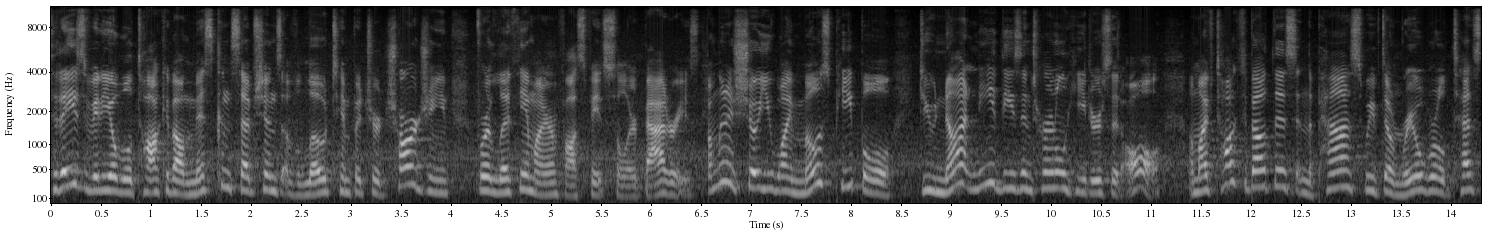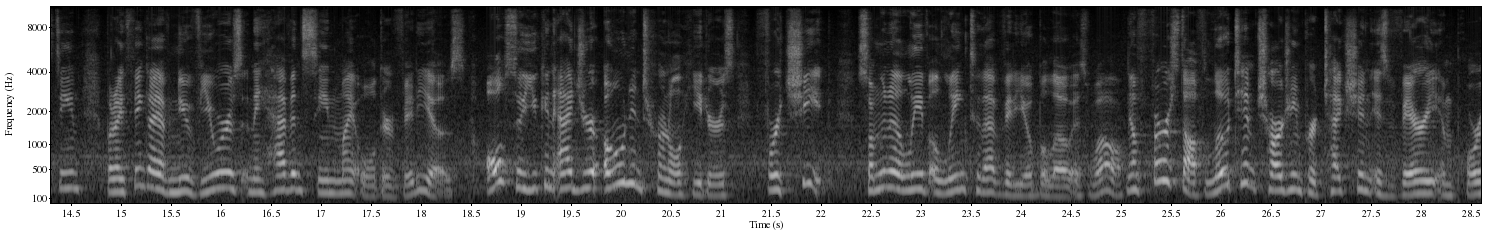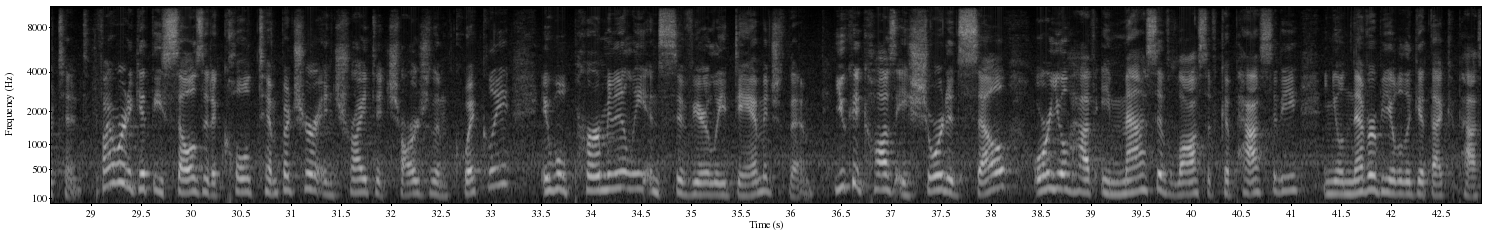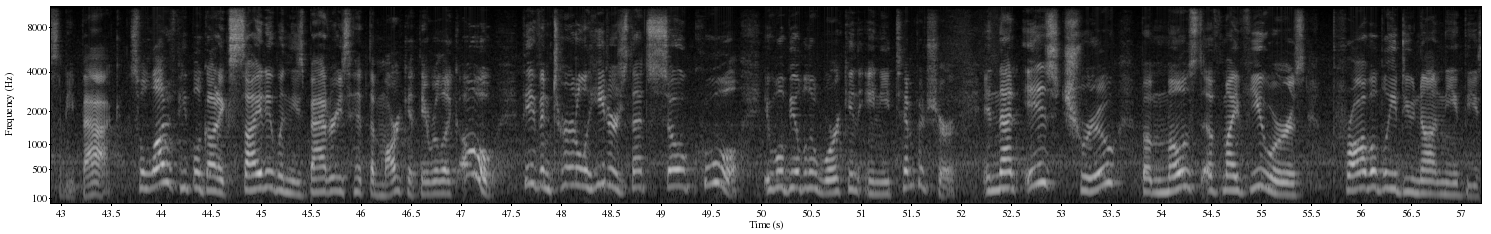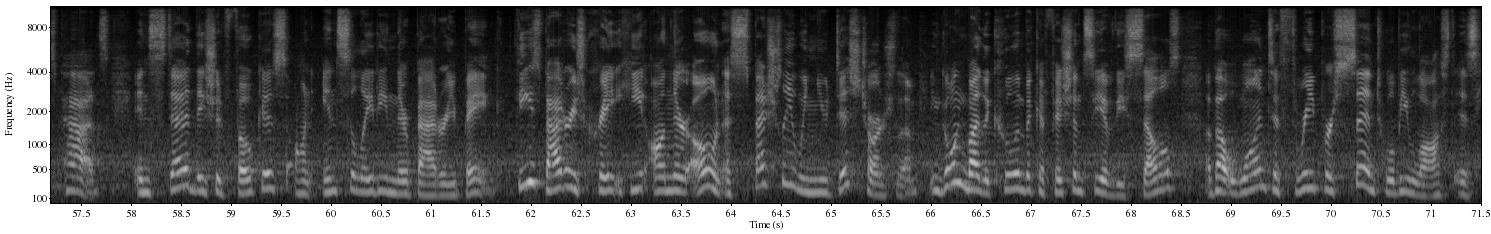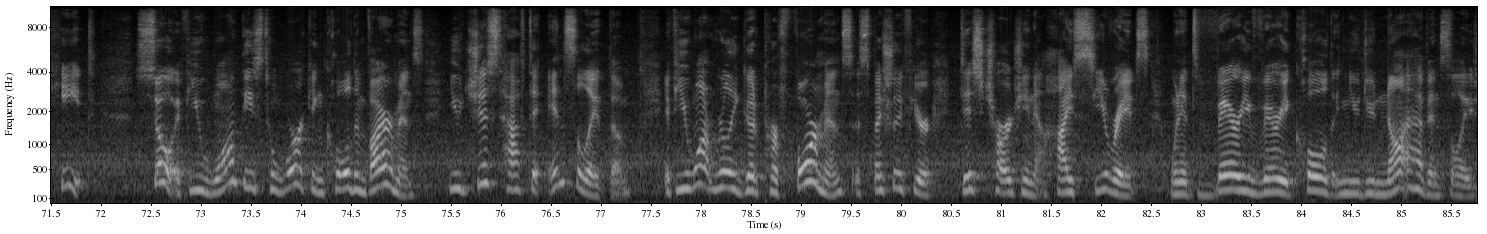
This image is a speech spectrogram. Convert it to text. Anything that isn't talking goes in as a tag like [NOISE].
Today's video will talk about misconceptions of low temperature charging for lithium iron phosphate solar batteries. I'm going to show you why most people do not need these internal heaters at all. Um, I've talked about this in the past, we've done real world testing, but I think I have new viewers and they haven't seen my older videos. Also, you can add your own internal heaters for cheap. So I'm going to leave a link to that video below as well. Now first off, low temp charging protection is very important. If I were to get these cells at a cold temperature and try to charge them quickly, it will permanently and severely damage them. You could cause a shorted cell or you'll have a massive loss of capacity and you'll never be able to get that capacity back. So a lot of people got excited when these batteries hit the market. They were like, oh, they have internal heaters. That's so cool. It will be able to work in any temperature. And that is true, but most of my viewers probably do not need these pads. Instead, they should focus on insulating their battery bank. These batteries create heat on their own, especially when you discharge them. And going by the Coulombic efficiency of these cells, about 1 to 3% will be lost as heat. So if you want these to work in cold environments, you just have to insulate them. If you want really good performance, especially if you're discharging at high C rates when it's very, very cold and you do not have insulation,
